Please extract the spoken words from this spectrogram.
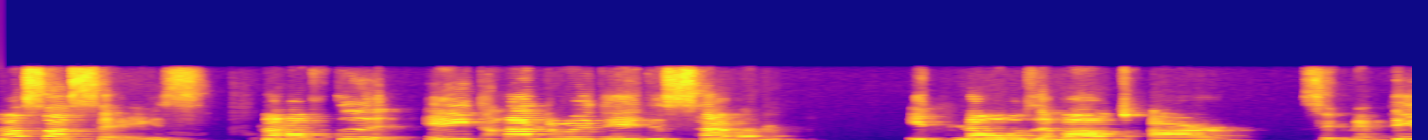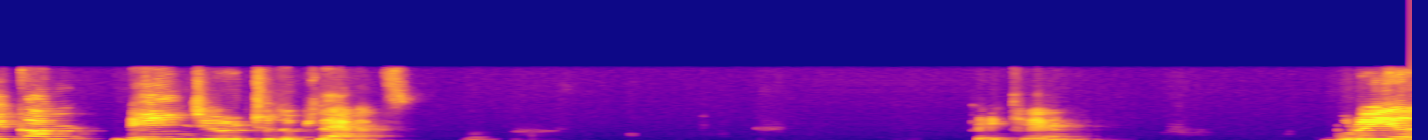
NASA says none of the 887 it knows about are significant danger to the planet. Peki. Burayı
